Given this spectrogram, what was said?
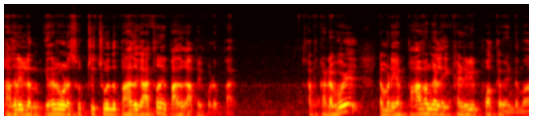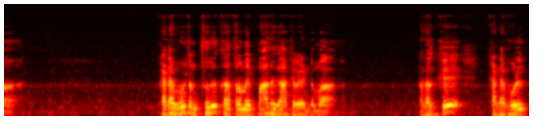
பகலிலும் இரவுனை சுற்றி சூழ்ந்து பாதுகாத்து பாதுகாப்பை கொடுப்பார். அப்போ கடவுள் நம்முடைய பாவங்களை கழுவி போக்க வேண்டுமா? கடவுள் தம் திருக்கரத்தனமை பாதுகாக்க வேண்டுமா? அதற்கு கடவுள்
